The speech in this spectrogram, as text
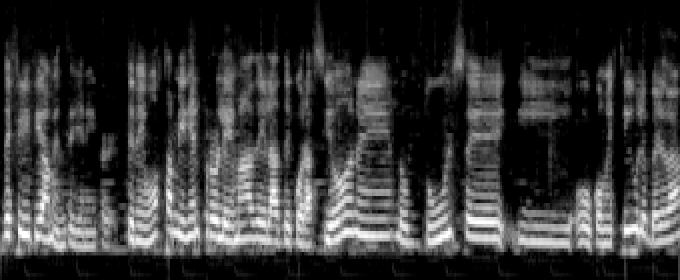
Definitivamente, Jennifer. Tenemos también el problema de las decoraciones, los dulces y, o comestibles, ¿verdad?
